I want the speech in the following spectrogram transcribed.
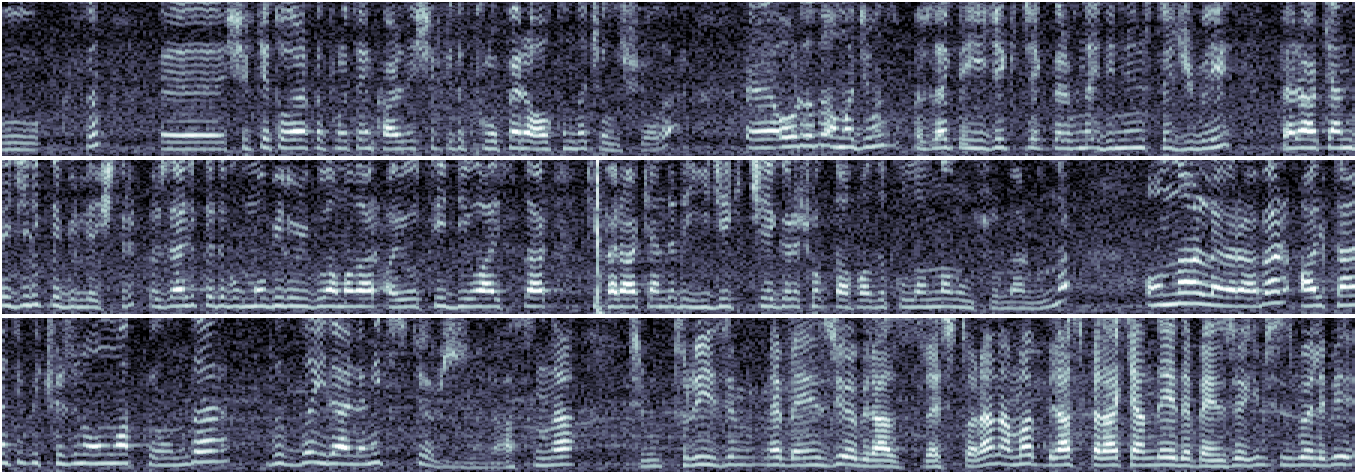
bu kısım. E, şirket olarak da Protein kardeş şirketi Propera altında çalışıyorlar. E, orada da amacımız özellikle yiyecek içecek tarafında edindiğimiz tecrübeyi perakendecilikle birleştirip özellikle de bu mobil uygulamalar, IoT device'lar ki perakende de yiyecek içeceğe göre çok daha fazla kullanılan unsurlar bunlar. Onlarla beraber alternatif bir çözüm olmak yolunda hızla ilerlemek istiyoruz. Aslında şimdi turizme benziyor biraz restoran ama biraz perakendeye de benziyor gibi. Siz böyle bir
